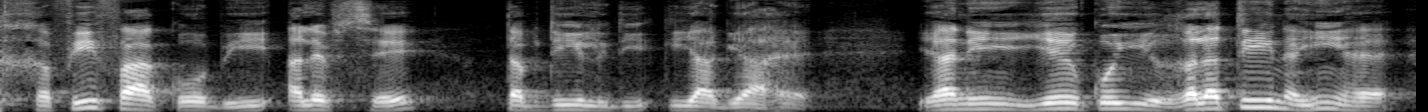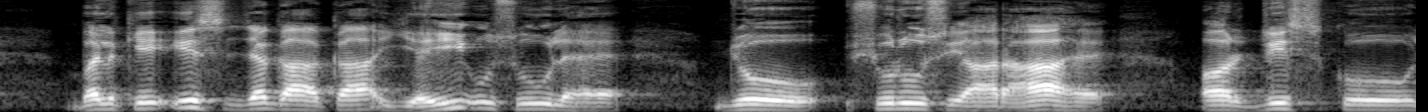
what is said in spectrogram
خفیفہ کو بھی الف سے تبدیل کیا گیا ہے۔ یعنی یہ کوئی غلطی نہیں ہے، بلکہ اس جگہ کا یہی اصول ہے جو شروع سے آ رہا ہے اور جس کو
